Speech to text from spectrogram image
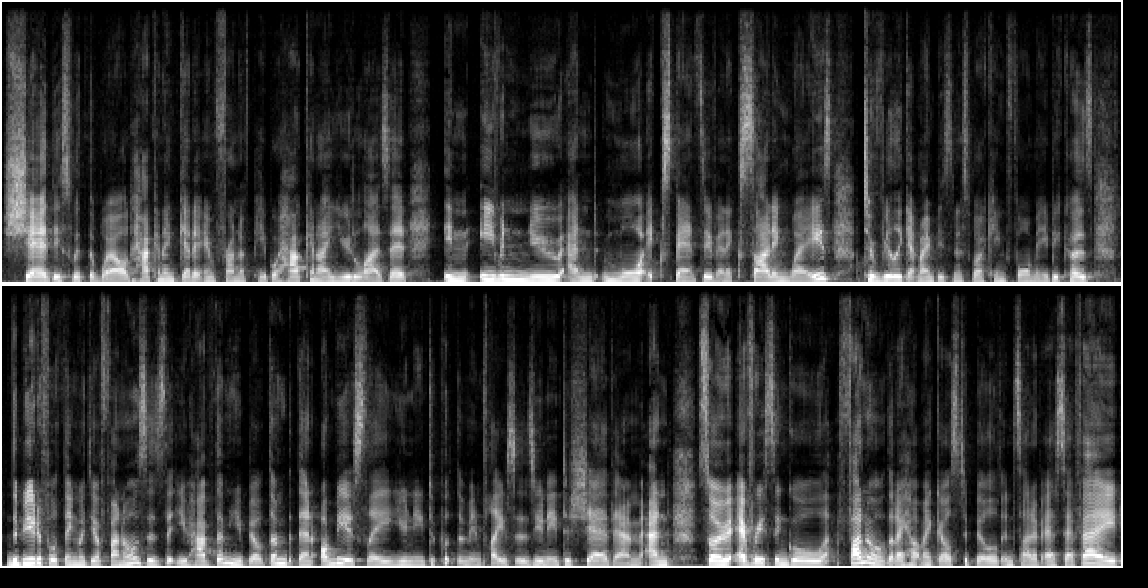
share this with the world? How can I get it in front of people? How can I utilize it in even new and more expansive and exciting ways to really get my business working for me? Because the beautiful thing with your funnels is that you have them, you build them, but then obviously you need to put them in places, you need to share them. And so every single funnel that I help my girls to build inside of SFA,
